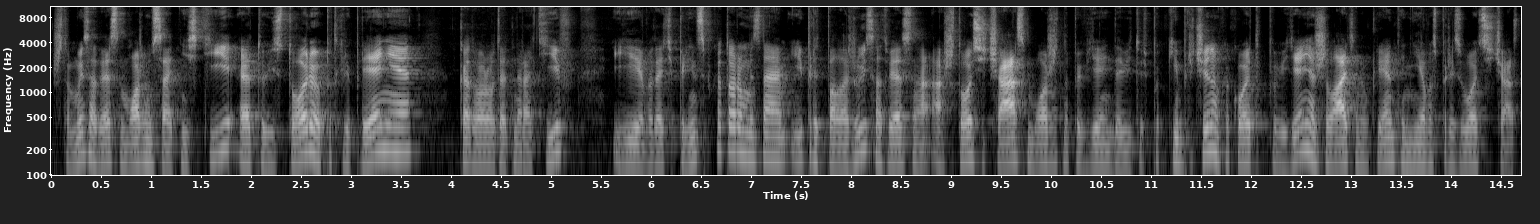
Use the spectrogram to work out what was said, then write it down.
что мы, соответственно, можем соотнести эту историю подкрепления, которая вот этот нарратив, и вот эти принципы, которые мы знаем, и предположить, соответственно, а что сейчас может на поведение давить, то есть по каким причинам какое-то поведение желательно у клиента не воспроизводит сейчас,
